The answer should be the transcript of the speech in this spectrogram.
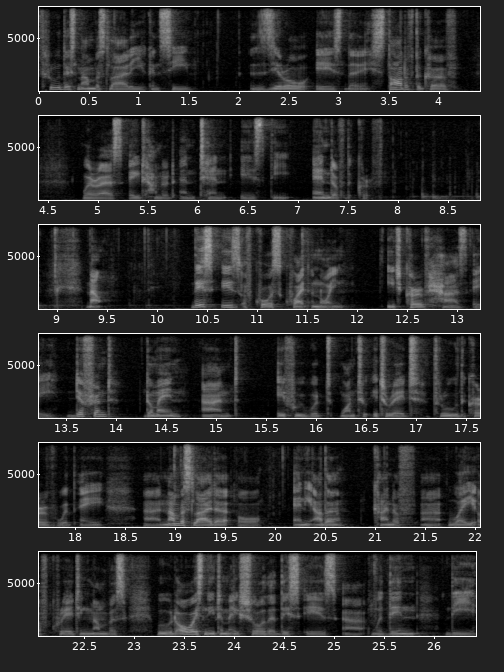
through this number slider, you can see 0 is the start of the curve, whereas 810 is the end of the curve. Now, this is of course quite annoying. Each curve has a different domain and if we would want to iterate through the curve with a uh, number slider or any other kind of uh, way of creating numbers, we would always need to make sure that this is uh, within the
